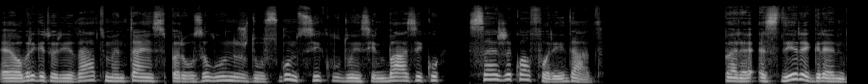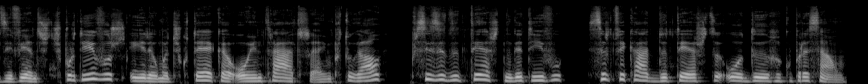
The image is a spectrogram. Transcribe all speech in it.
a obrigatoriedade mantém-se para os alunos do segundo ciclo do ensino básico, seja qual for a idade. Para aceder a grandes eventos desportivos, ir a uma discoteca ou entrar em Portugal, precisa de teste negativo, certificado de teste ou de recuperação.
